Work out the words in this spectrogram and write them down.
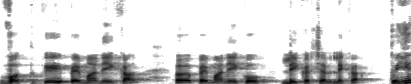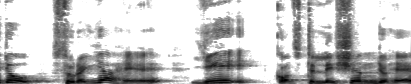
وقت کے پیمانے کا پیمانے کو لے کر چلنے کا۔ تو یہ جو سوریا ہے، یہ کانسٹلیشن جو ہے،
